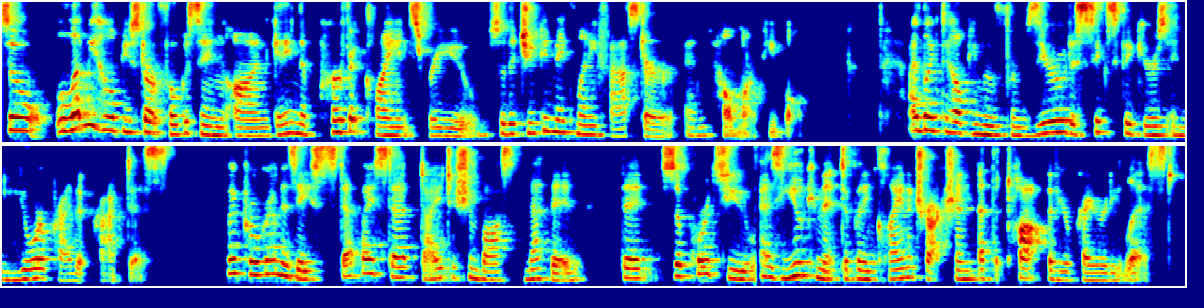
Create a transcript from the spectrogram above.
So, let me help you start focusing on getting the perfect clients for you so that you can make money faster and help more people. I'd like to help you move from zero to six figures in your private practice. My program is a step by step dietitian boss method that supports you as you commit to putting client attraction at the top of your priority list.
